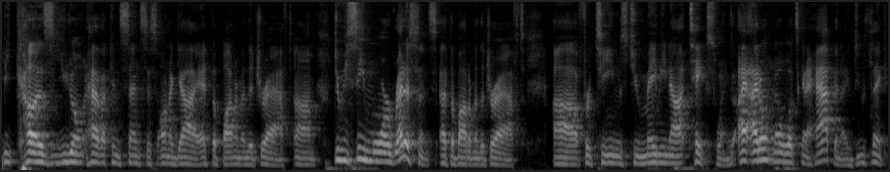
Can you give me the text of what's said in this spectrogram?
because you don't have a consensus on a guy at the bottom of the draft. Um, do we see more reticence at the bottom of the draft uh, for teams to maybe not take swings? I, I don't know what's going to happen. I do think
